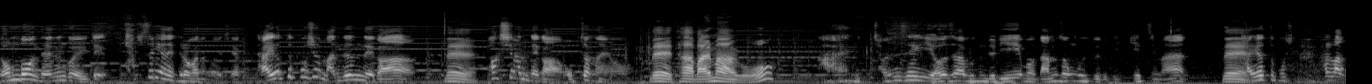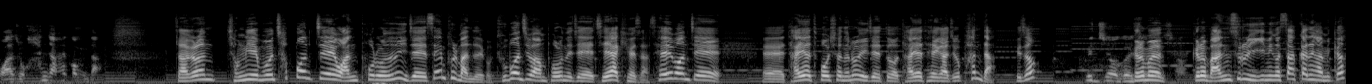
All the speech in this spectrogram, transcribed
number one 되는 거예요. 이제 top 3 안에 들어가는 거예요. 제약. 다이어트 potion 만드는 데가 네, 확실한 데가 없잖아요. 네, 다 말만 하고, 아, 전 세계 여자분들이 뭐 남성분들도 있겠지만 네. 다이어트 potion 하려고 아주 환장할 겁니다. 자, 그럼 정리해보면 첫 번째 완포로는 이제 샘플 만들고, 두 번째 완포로는 이제 제약회사, 세 번째 에, 다이어트 potion으로 이제 또 다이어트 해가지고 판다. 그죠? 그렇죠. 그러면- 그렇죠. 그럼 만수로 이기는 거싹 가능합니까?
